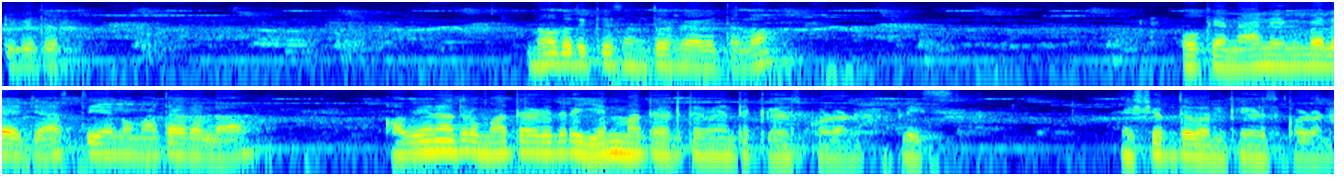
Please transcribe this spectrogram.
ಟುಗೆದರ್ ನೋಡೋದಕ್ಕೆ ಸಂತೋಷ ಆಗುತ್ತಲ್ಲ ಓಕೆ ನಾನು ಇನ್ಮೇಲೆ ಜಾಸ್ತಿ ಏನು ಮಾತಾಡಲ್ಲ. ಅವೇನಾದರೂ ಮಾತಾಡಿದರೆ ಏನು ಮಾತಾಡ್ತೇವೆ ಅಂತ ಕೇಳಿಸ್ಕೊಡೋಣ ಪ್ಲೀಸ್ ನಿಶಬ್ದವಾಗಿ ಕೇಳಿಸ್ಕೊಳ್ಳೋಣ.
